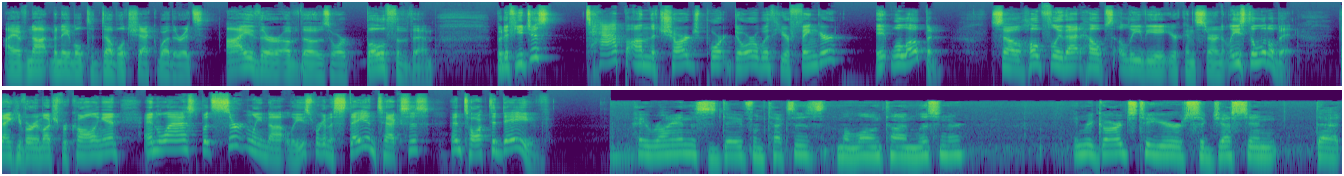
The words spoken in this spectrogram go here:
I have not been able to double check whether it's either of those or both of them. But if you just tap on the charge port door with your finger, it will open. So hopefully that helps alleviate your concern at least a little bit. Thank you very much for calling in. And last but certainly not least, we're going to stay in Texas and talk to Dave. Hey Ryan, this is Dave from Texas. I'm a longtime listener. In regards to your suggestion that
